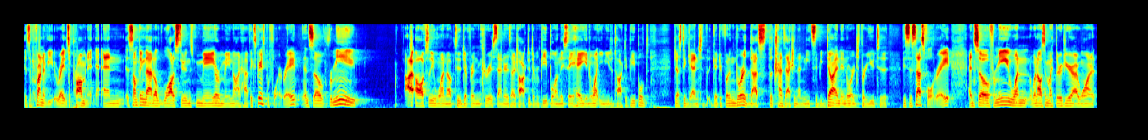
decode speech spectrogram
is in front of you right it's prominent and it's something that a lot of students may or may not have experienced before right and so for me I obviously went up to different career centers. I talked to different people, and they say, "Hey, you know what? You need to talk to people just to get into the, get your foot in the door. That's the transaction that needs to be done in order for you to be successful, right? And so for me, when when I was in my third year, I wanted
